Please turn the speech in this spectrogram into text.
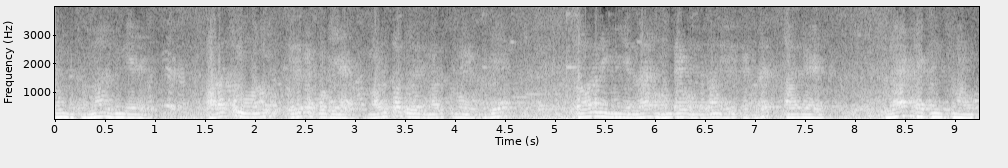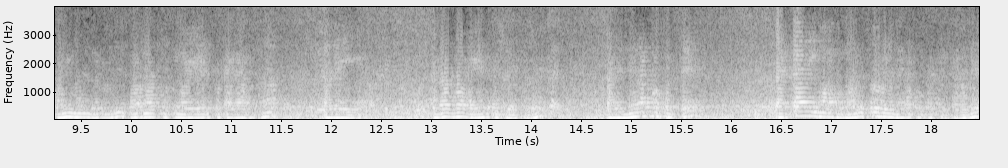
என்று சொன்னால் இங்கே அரசு மூலம் இருக்கக்கூடிய மருத்துவத்துறை மருத்துவமனைக்குரிய சோதனை மையம் ஒன்றே ஒன்று தான் இருக்கிறது. அதில் லேப் டெக்னீஷியன் அவங்க பணிபுரிந்து கொரோனா தொற்று நோய் ஏற்பட்ட காரணத்தினால் அதை தொடர்பாக ஏற்பட்டிருக்கிறது அது நிரப்பப்பட்டு தற்காலிகமாக மருத்துவர்கள் நிரப்பப்பட்டிருக்கிறது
